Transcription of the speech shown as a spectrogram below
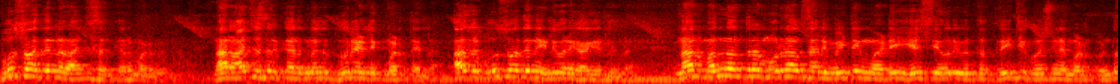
ಭೂಸ್ವಾಧೀನ ರಾಜ್ಯ ಸರ್ಕಾರ ಮಾಡಬೇಕು. ನಾನು ರಾಜ್ಯ ಸರ್ಕಾರದ ಮೇಲೆ ದೂರ ಹೇಳಲಿಕ್ಕೆ ಮಾಡ್ತಾ ಇಲ್ಲ. ಆದರೆ ಭೂಸ್ವಾಧೀನ ಇಲ್ಲಿವರೆಗೆ ಆಗಿರಲಿಲ್ಲ. ನಾನು ಬಂದ ನಂತರ ಮೂರ್ನಾಲ್ಕು ಸಾರಿ ಮೀಟಿಂಗ್ ಮಾಡಿ ಎ ಸಿ ಅವರು ಇವತ್ತು ತ್ರೀ ಜಿ ಘೋಷಣೆ ಮಾಡಿಕೊಂಡು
